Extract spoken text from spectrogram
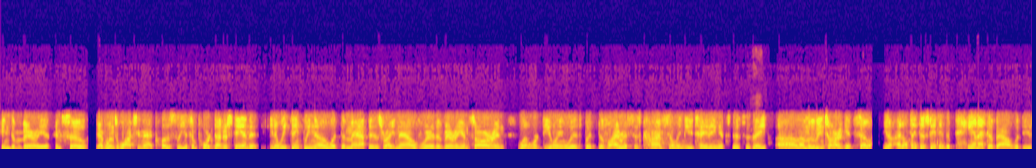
Kingdom variant. And so everyone's watching that closely. It's important to understand that, you know, we think we know what the map is right now of where the variants are and what we're dealing with, but the virus is constantly mutating. It's this is a uh, a moving target. So you know, I don't think there's anything to panic about with these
